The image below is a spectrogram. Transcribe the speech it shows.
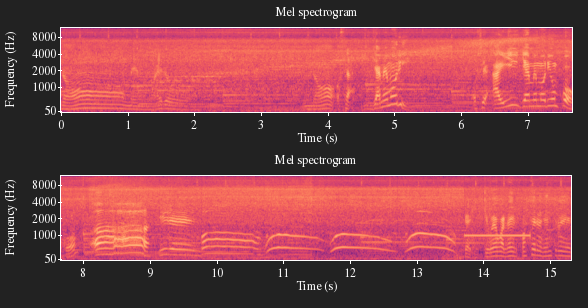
No, me muero. No, o sea, ya me morí. O sea, ahí ya me morí un poco. ¡Ah! Miren. Oh, oh, oh, que voy a guardar el póster dentro del,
